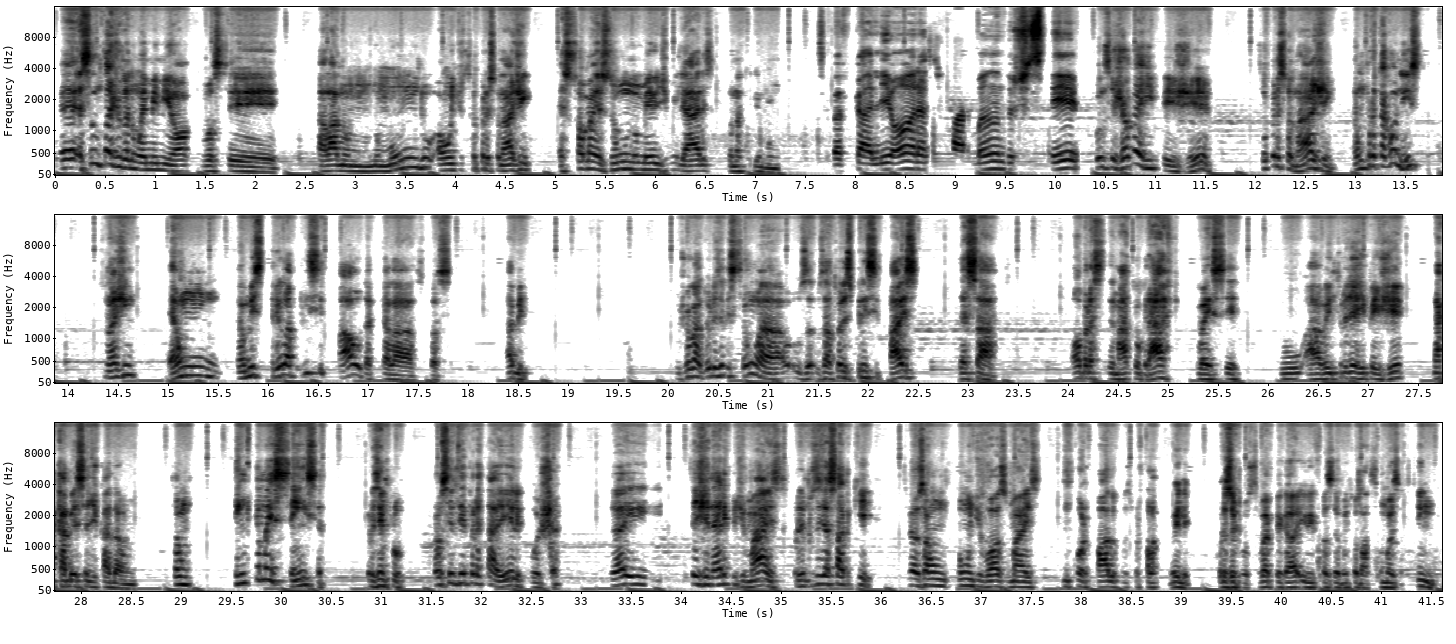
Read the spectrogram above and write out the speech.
é, você não tá jogando um MMO que você tá lá no, no mundo onde o seu personagem é só mais um no meio de milhares que estão naquele mundo. Você vai ficar ali horas farmando XP. Quando você joga RPG, seu personagem é um protagonista. O personagem é, um, é uma estrela principal daquela situação, sabe? Os jogadores, eles são a, os, os, atores principais dessa obra cinematográfica que vai ser o, a aventura de RPG na cabeça de cada um. Então, tem que ter uma essência. Por exemplo, para você interpretar ele, poxa, vai ser genérico demais. Por exemplo, você já sabe que você vai usar um tom de voz mais encorpado quando você for falar com ele. Por exemplo, você vai pegar e fazer uma entonação mais assim,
